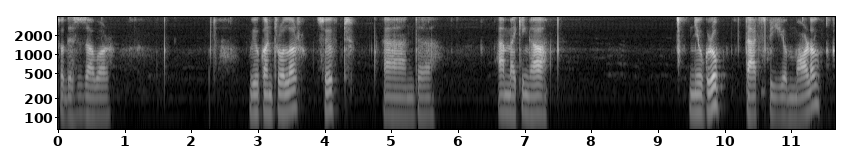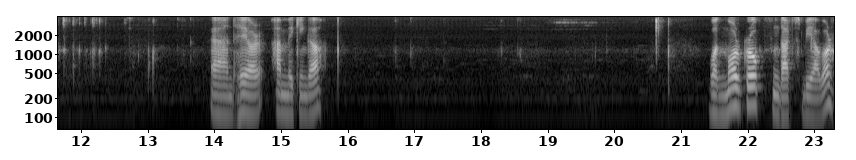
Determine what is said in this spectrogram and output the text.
So this is our view controller swift and uh, I'm making a new group that's be your model. And here I'm making a one more group that's be our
